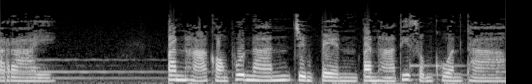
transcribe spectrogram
อะไร ปัญหาของผู้นั้นจึงเป็นปัญหาที่สมควรถาม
